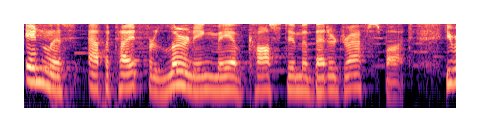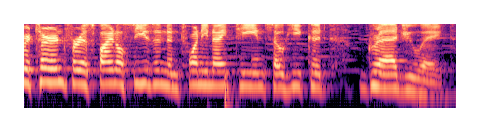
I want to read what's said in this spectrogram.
endless appetite for learning may have cost him a better draft spot. He returned for his final season in 2019 so he could graduate,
